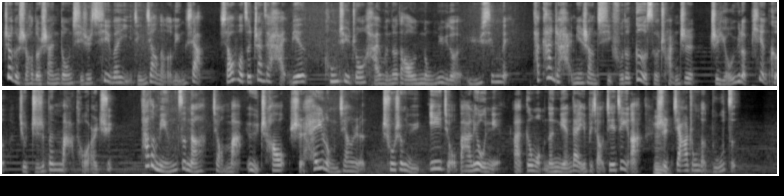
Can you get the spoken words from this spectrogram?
这个时候的山东其实气温已经降到了零下，小伙子站在海边，空气中还闻得到浓郁的鱼腥味。他看着海面上起伏的各色船只，只犹豫了片刻，就直奔码头而去。他的名字呢叫马玉超，是黑龙江人，出生于一九八六年啊，跟我们的年代也比较接近啊，嗯是家中的独子。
